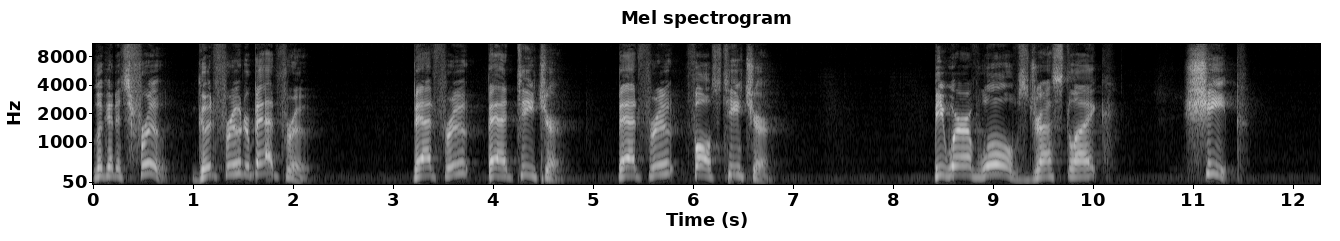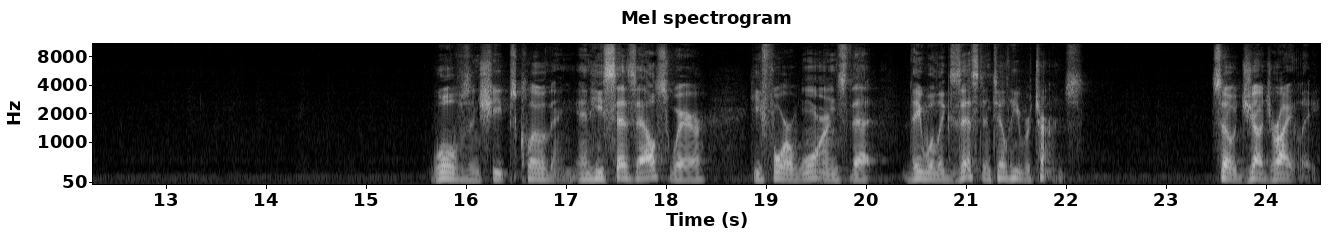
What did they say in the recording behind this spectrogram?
look at its fruit. Good fruit or bad fruit? Bad fruit, bad teacher. Bad fruit, false teacher. Beware of wolves dressed like sheep. wolves in sheep's clothing. And he says elsewhere, he forewarns that they will exist until he returns. So judge rightly.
